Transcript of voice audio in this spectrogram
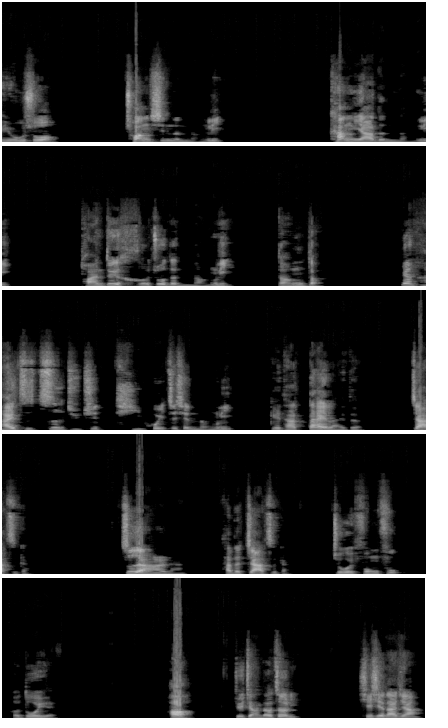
比如说，创新的能力、抗压的能力、团队合作的能力等等，让孩子自己去体会这些能力给他带来的价值感，自然而然他的价值感就会丰富和多元。好，就讲到这里，谢谢大家。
